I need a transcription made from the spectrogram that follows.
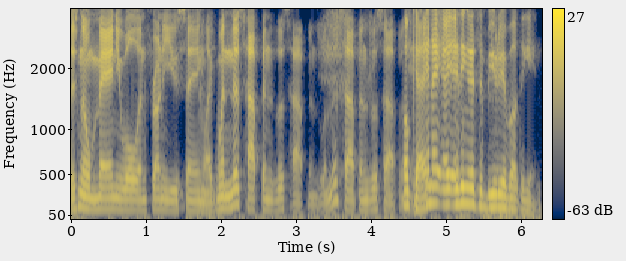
there's no manual in front of you saying like when this happens, this happens. When this happens, this happens. Okay. And I, I think that's the beauty about the game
